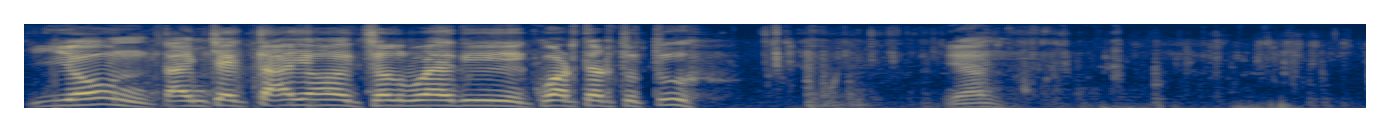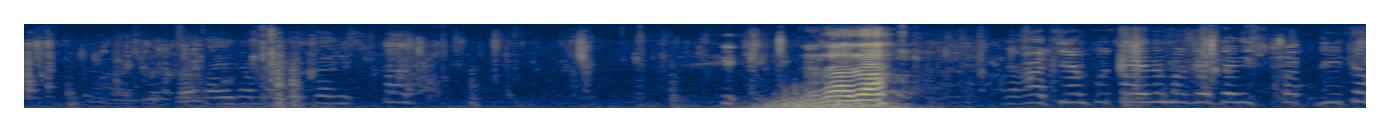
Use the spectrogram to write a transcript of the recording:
Yon, time check tayo. It's already quarter to two. Yan. Ano na? Nakatiyan po tayo ng magandang spot dito.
